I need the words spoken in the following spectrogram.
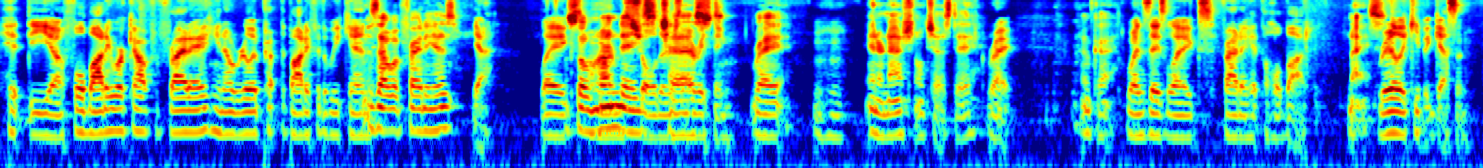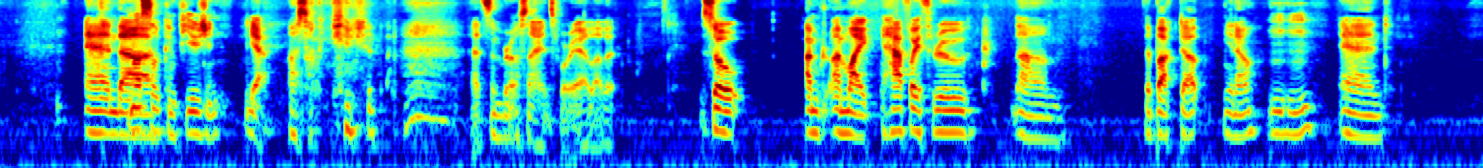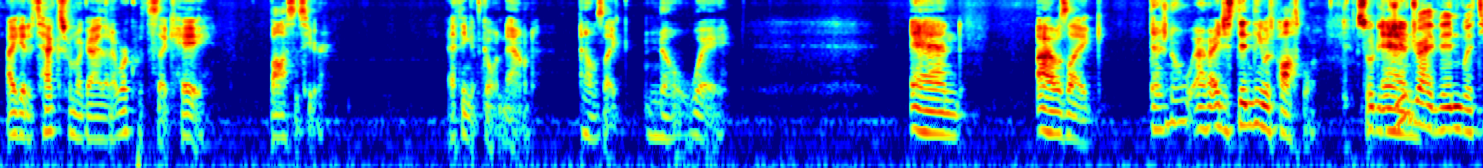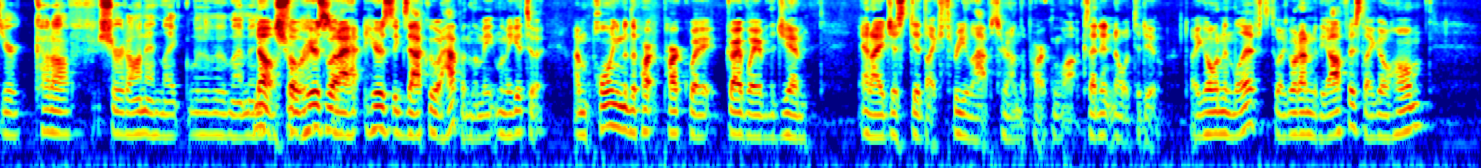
hit the uh, full body workout for Friday. You know, really prep the body for the weekend. Is that what Friday is? yeah, legs, So arms, Monday's shoulders, chest. everything. Right. Mm-hmm. International Chest Day. Right. Okay. Wednesday's legs. Friday hit the whole bod. Nice. Really keep it guessing. And uh, Muscle confusion. Yeah, muscle confusion. That's some bro science for you. I love it. So, I'm I'm like halfway through um, the bucked up, you know, Mm-hmm. and I get a text from a guy that I work with. It's like, "Hey, boss is here. I think it's going down." And I was like, "No way." And I was like, "There's no." I I just didn't think it was possible. So did you drive in with your cutoff shirt on and like Lululemon? No, so here's what I here's exactly what happened. Let me let me get to it. I'm pulling into the park, parkway driveway of the gym, and I just did like three laps around the parking lot because I didn't know what to do. Do I go in and lift? Do I go down to the office? Do I go home?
